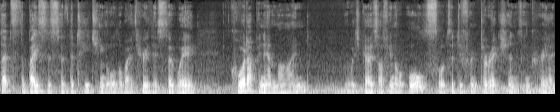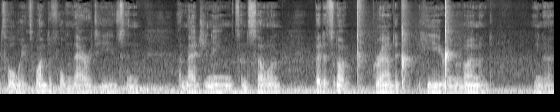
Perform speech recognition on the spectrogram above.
that's the basis of the teaching all the way through this. That we're caught up in our mind which goes off in all, all, sorts of different directions and creates all these wonderful narratives and imaginings and so on. But it's not grounded here in the moment, you know.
